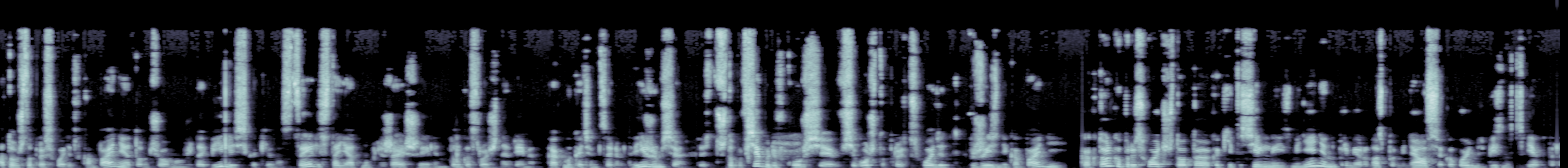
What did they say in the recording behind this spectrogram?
о том, что происходит в компании, о том, чего мы уже добились, какие у нас цели стоят на ближайшее или на долгосрочное время, как мы к этим целям движемся, то есть чтобы все были в курсе всего, что происходит в жизни компании. Как только происходит что-то, какие-то сильные изменения, например, у нас поменялся какой-нибудь бизнес-вектор,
